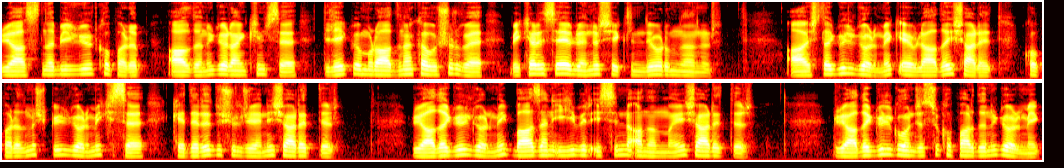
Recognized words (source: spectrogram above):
Rüyasında bir gül koparıp aldığını gören kimse dilek ve muradına kavuşur ve bekar ise evlenir şeklinde yorumlanır. Ağaçta gül görmek evlada işaret, koparılmış gül görmek ise kedere düşüleceğini işarettir. Rüyada gül görmek bazen iyi bir isimle anılmayı işarettir. Rüyada gül goncası kopardığını görmek,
